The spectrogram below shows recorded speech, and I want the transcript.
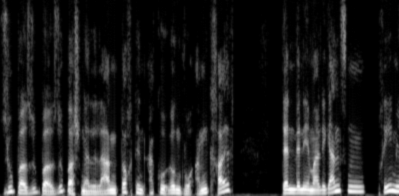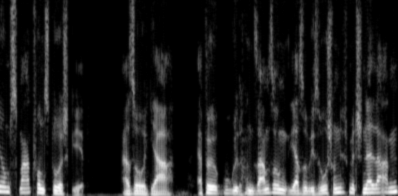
super, super, super schnelle Laden doch den Akku irgendwo angreift? Denn wenn ihr mal die ganzen Premium-Smartphones durchgeht, also ja, Apple, Google und Samsung ja sowieso schon nicht mit Schnellladen,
